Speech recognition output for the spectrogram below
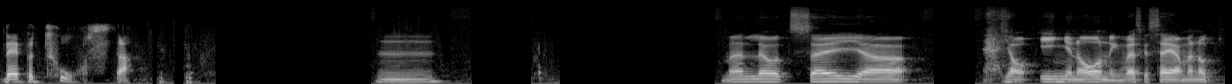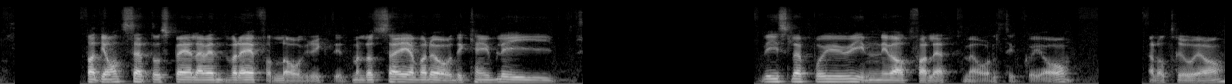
Det är på torsdag. Mm. Men låt säga... Jag har ingen aning vad jag ska säga, men och... För att jag har inte sett dem spela, jag vet inte vad det är för lag riktigt. Men låt säga vad då? det kan ju bli... Vi släpper ju in i vart fall ett mål, tycker jag. Eller tror jag.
